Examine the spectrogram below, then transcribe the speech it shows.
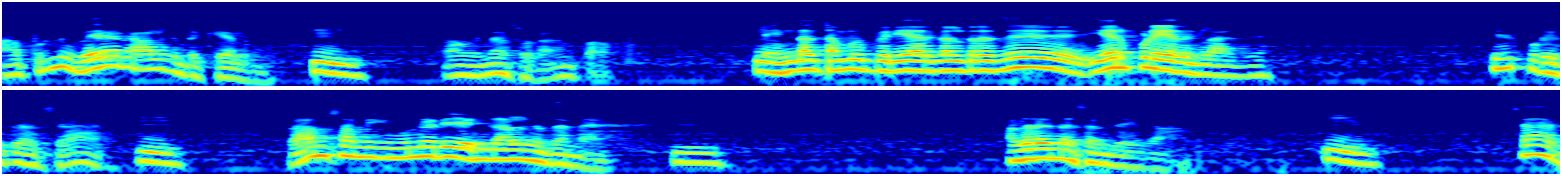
அப்படின்னு வேற ஆளுங்கிட்ட கேளுங்க. ம். அவங்க என்ன சொல்கிறாங்கன்னு பார்ப்போம். இல்லை எங்கள் தமிழ் பெரியார்கள்ன்றது ஏற்புடையதுங்களா அது? ஏற்புடையதான் சார். ம். ராமசாமிக்கு முன்னாடியே எங்கள் ஆளுங்க தானே? ம். அதில் என்ன சந்தேகம்? ம். சார்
